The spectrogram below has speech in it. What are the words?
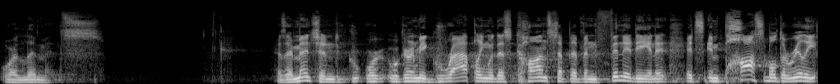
or limits. As I mentioned, we're, we're, going to be grappling with this concept of infinity, and it, it's impossible to really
